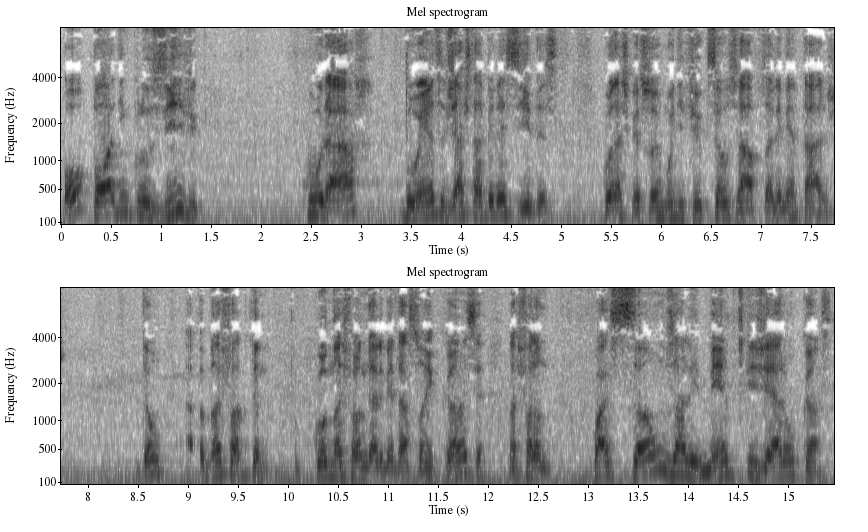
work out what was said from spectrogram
ou podem, inclusive, curar doenças já estabelecidas quando as pessoas modificam seus hábitos alimentares. Então, nós falamos, quando nós falamos de alimentação e câncer, nós falamos quais são os alimentos que geram o câncer.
